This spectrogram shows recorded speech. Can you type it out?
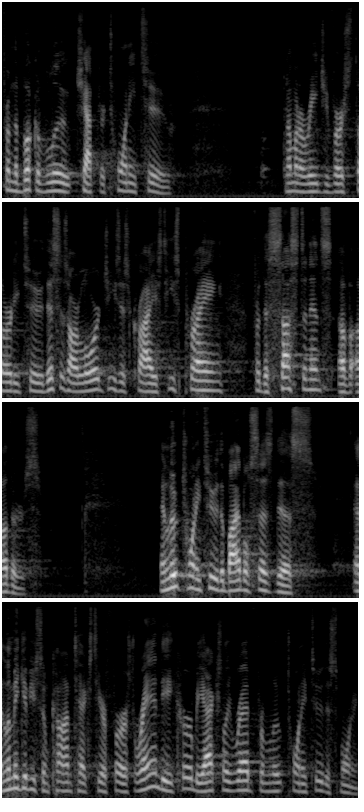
from the book of Luke, chapter 22. I'm going to read you verse 32. This is our Lord Jesus Christ. He's praying for the sustenance of others. In Luke 22, the Bible says this. And let me give you some context here first. Randy Kirby actually read from Luke 22 this morning.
